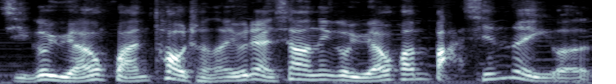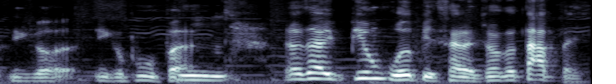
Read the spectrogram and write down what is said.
几个圆环套成的，有点像那个圆环靶心的一个那个那个部分。嗯那在冰壶的比赛里叫做大本营。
